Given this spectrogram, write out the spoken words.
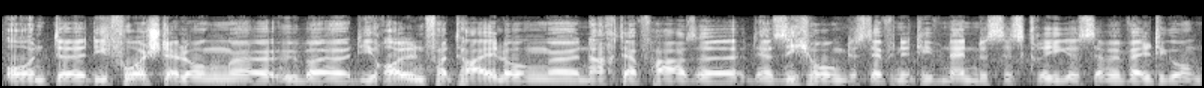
Und äh, die Vorstellung äh, über die Rollenverteilung äh, nach der Phase der Sicherung des definitiven Endes des Krieges, der Bewältigung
